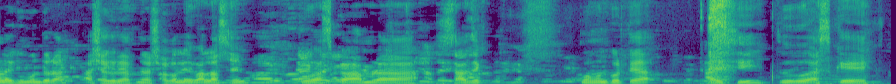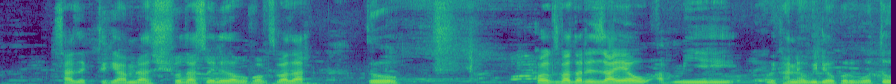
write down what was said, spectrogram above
আলাইকুম বন্ধুরা, আশা করি আপনারা সকলে ভালো আছেন। তো আজকে আমরা সাজেক ভ্রমণ করতে আইছি। তো আজকে সাজেক থেকে আমরা সোজা চলে যাব কক্সবাজার। তো কক্সবাজারে যাইও আমি ওইখানেও ভিডিও করব। তো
